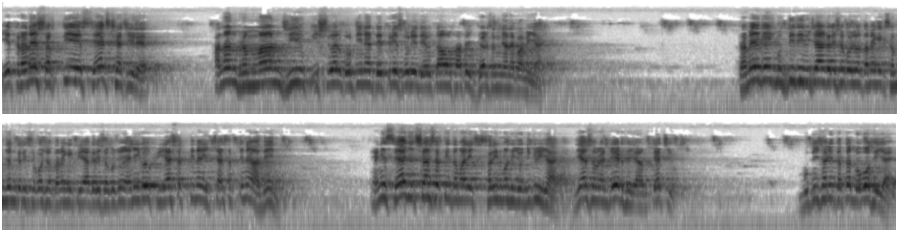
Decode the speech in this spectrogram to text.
એ ત્રણેય શક્તિ એ સહેજ ખેંચી લે. અનંત બ્રહ્માંડ જીવ ઈશ્વર કોટીને તેત્રીસ કોટી દેવતાઓ સાથે જળ સંજ્ઞાને પામી જાય. તમે કંઈક બુદ્ધિથી વિચાર કરી શકો છો, તમે કંઈક સમજણ કરી શકો છો, તમે કંઈક ક્રિયા કરી શકો છો, એની કોઈ ક્રિયાશક્તિને ઈચ્છા આધીન આધીન એની સહેજ ઈચ્છા શક્તિ તમારી શરીરમાંથી જો નીકળી જાય, જ્યાં સમય ડેડ થઈ જાય, આમ સ્ટેચ્યુ. બુદ્ધિશાળી તરત ડોબો થઈ જાય.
